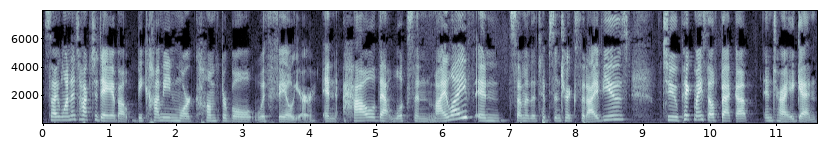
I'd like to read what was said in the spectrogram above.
So, I want to talk today about becoming more comfortable with failure and how that looks in my life and some of the tips and tricks that I've used to pick myself back up and try again.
